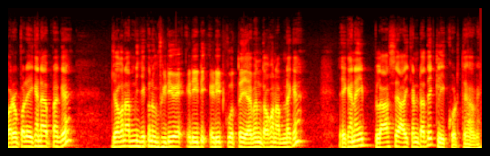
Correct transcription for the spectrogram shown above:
করার পরে এখানে আপনাকে যখন আপনি যে কোনো ভিডিও এডিট এডিট করতে যাবেন, তখন আপনাকে এখানে এই প্লাস আইকনটাতে ক্লিক করতে হবে।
